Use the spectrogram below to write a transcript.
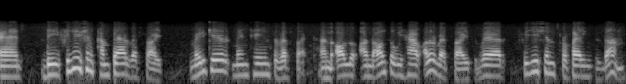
And the physician compare website. Medicare maintains a website, and, all, and also we have other websites where physician profiling is done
